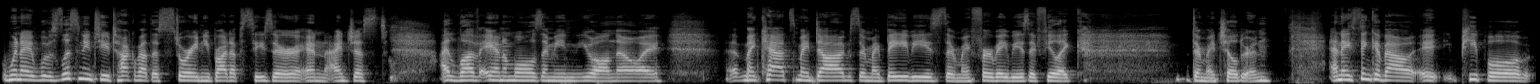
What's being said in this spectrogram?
when I was listening to you talk about this story and you brought up Cesar and I just I love animals. I mean, you all know I my cats, my dogs, they're my babies, they're my fur babies. I feel like they're my children. And I think about it, people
